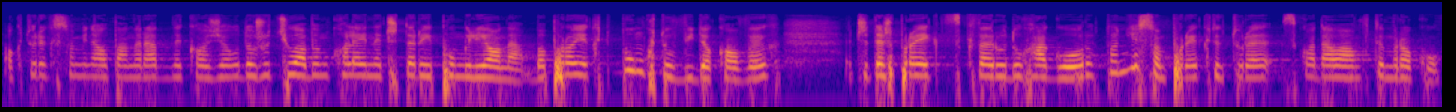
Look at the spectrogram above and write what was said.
o których wspominał pan radny Kozioł, dorzuciłabym kolejne 4,5 miliona, bo projekt punktów widokowych, czy też projekt skweru Ducha Gór, to nie są projekty, które składałam w tym roku.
